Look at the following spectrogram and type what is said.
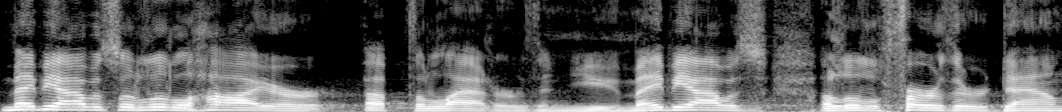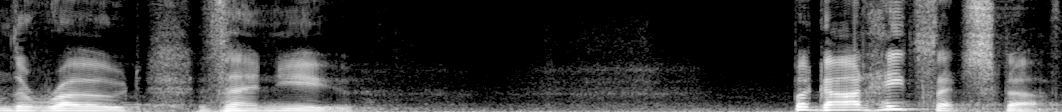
maybe I was a little higher up the ladder than you. Maybe I was a little further down the road than you. But God hates that stuff.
